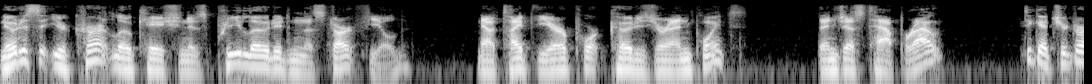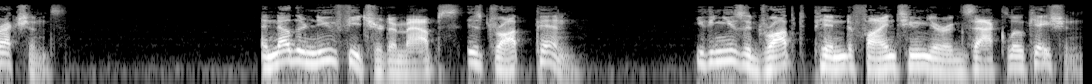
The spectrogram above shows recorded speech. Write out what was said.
Notice that your current location is preloaded in the Start field. Now type the airport code as your endpoint, then just tap Route to get your directions. Another new feature to Maps is Drop Pin. You can use a dropped pin to fine-tune your exact location,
